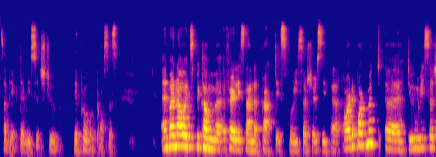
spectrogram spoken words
subject their research to the approval process. And by now it's become a fairly standard practice for researchers at our department uh, doing research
